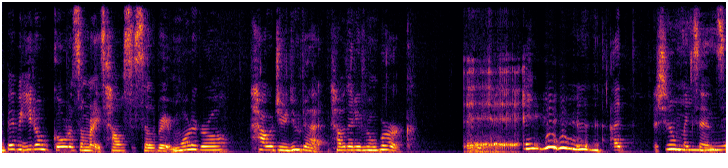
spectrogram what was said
Baby, you don't go to somebody's house to celebrate Mardi Gras. How would you do that? How would that even work? I, it don't make sense.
